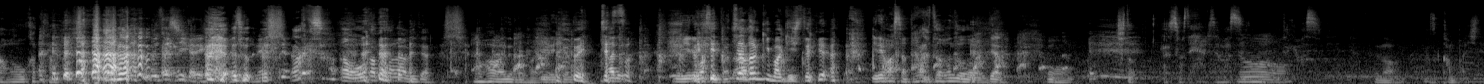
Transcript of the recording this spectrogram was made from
あ多かったかな。難しいからね。そう。ね。あくそあ多かったかなみたいな。あでもまあ入れてめっちゃ入れますめよっちゃドキマキしてるやん。入れますよ。ただどうぞどうぞみたいな。もうちょっとすいませんありがとうございます。いただきます。でまず乾杯して。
